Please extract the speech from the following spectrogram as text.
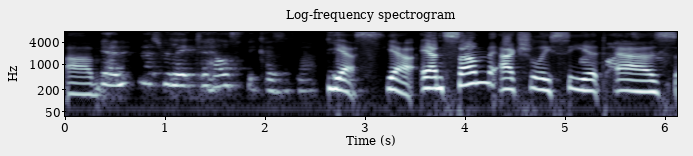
Um, yeah, and it does relate to health because of that. Too. Yes, yeah. And some actually see it as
